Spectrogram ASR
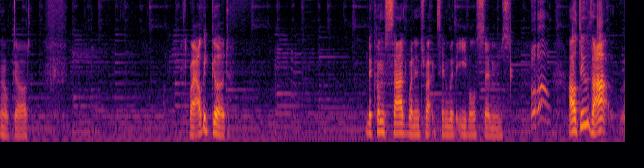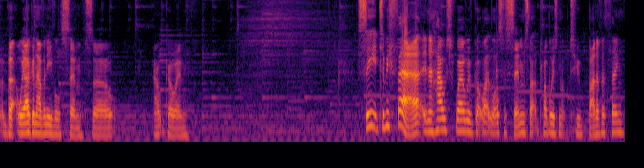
Oh god. Right, I'll be good. Become sad when interacting with evil sims. I'll do that, but we are going to have an evil sim, so... Outgoing. See, to be fair, in a house where we've got like lots of sims, that probably is not too bad of a thing.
